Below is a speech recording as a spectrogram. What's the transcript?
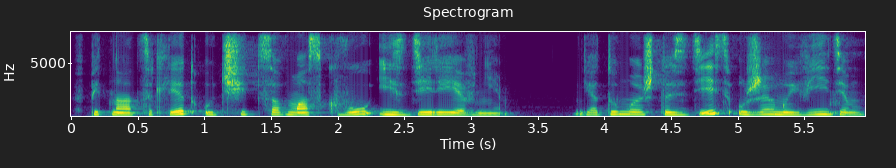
в 15 лет учиться в Москву из деревни. Я думаю, что здесь уже мы видим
